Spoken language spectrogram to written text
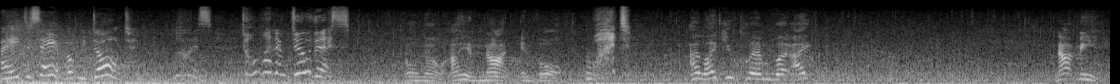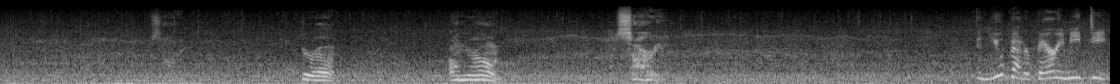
I hate to say it, but we don't. Louis, don't let him do this! Oh no, I am not involved. What? I like you, Clem, but I... Not me. I'm sorry. You're, uh... on your own. I'm sorry. Then you better bury me deep.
